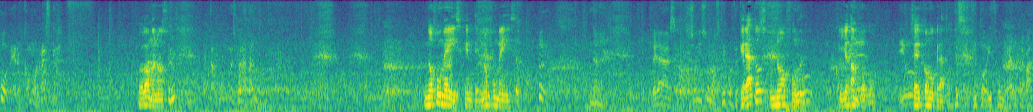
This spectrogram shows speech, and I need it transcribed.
Joder, cómo rasca. Pues vámonos. Tampoco es para tanto. No fuméis, gente, no fuméis. Verás, sois unos tipos de... Kratos no fuma. Y yo tampoco. Yo- Sed como Kratos. Ese tipo hizo un gran trabajo.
